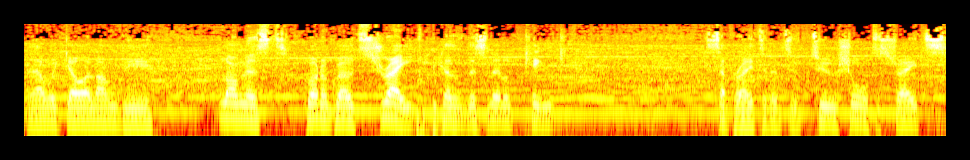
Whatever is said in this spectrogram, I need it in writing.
And then we go along the longest quote-unquote straight because of this little kink separated into two shorter straights.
